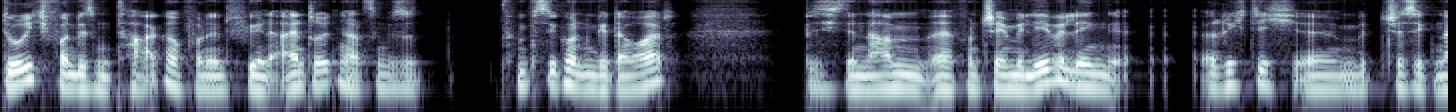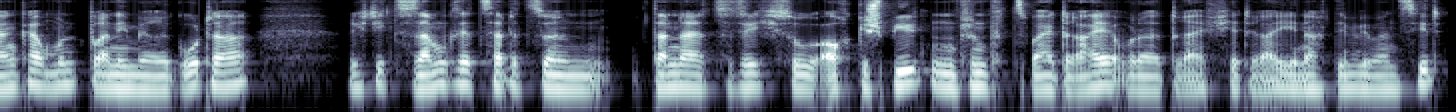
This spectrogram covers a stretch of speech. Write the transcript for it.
durch von diesem Tag und von den vielen Eindrücken, hat es irgendwie so fünf Sekunden gedauert, bis ich den Namen äh, von Jamie Leveling richtig äh, mit Jessica Nankam und Branimir Gotha richtig zusammengesetzt hatte, zu einem dann tatsächlich so auch gespielten 5-2-3 oder 3-4-3, je nachdem, wie man sieht.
